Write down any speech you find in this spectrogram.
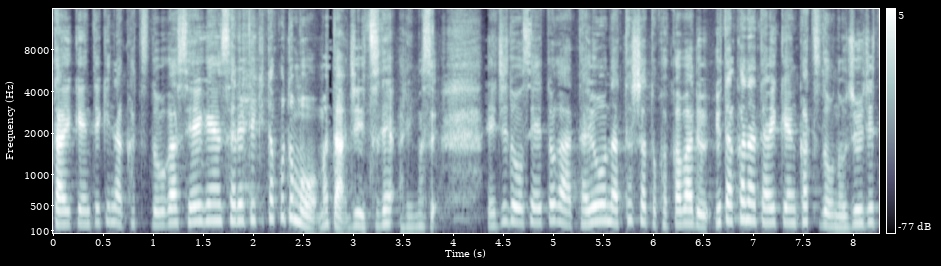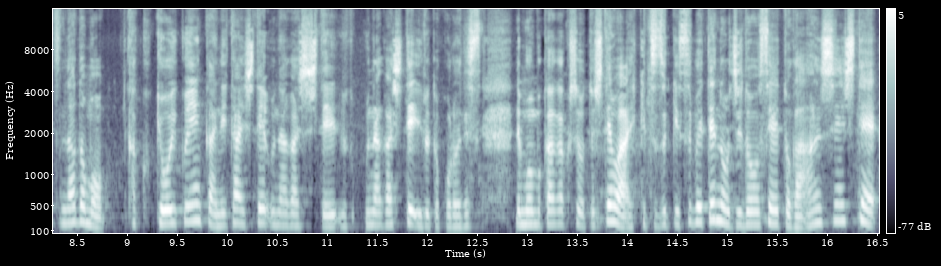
体験的な活動が制限されてききたこともまた事実であります。児童・生徒が多様な他者と関わる豊かな体験活動の充実なども、各教育委員会に対して促している促しているところです。で文部科学省としては、引き続きすべての児童・生徒が安心して、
